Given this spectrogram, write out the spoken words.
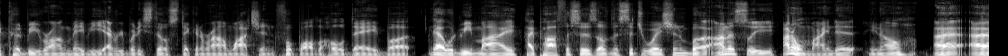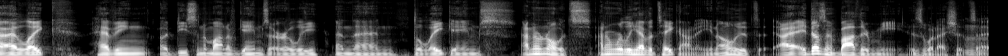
could be wrong. Maybe everybody's still sticking around watching football the whole day, but that would be my hypothesis of the situation. But honestly, I don't mind it. You know, I, I, I like having a decent amount of games early and then the late games i don't know it's i don't really have a take on it you know it's I, it doesn't bother me is what i should mm. say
